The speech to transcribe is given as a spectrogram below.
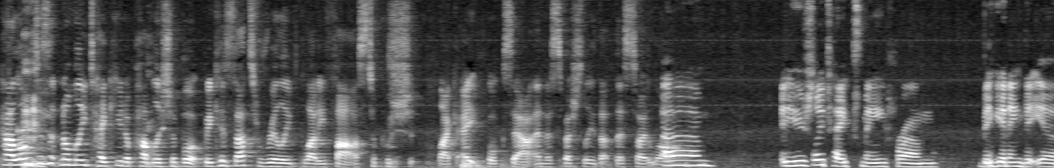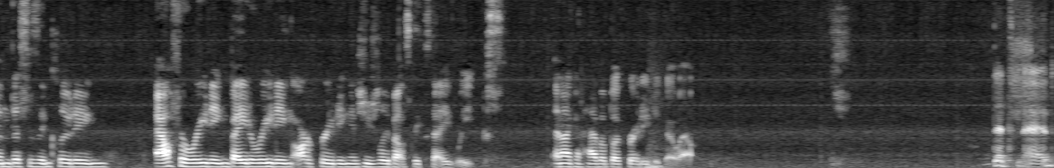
How long does it normally take you to publish a book? Because that's really bloody fast to push like eight books out, and especially that they're so long. Um, it usually takes me from beginning to end. This is including alpha reading, beta reading, arc reading is usually about six to eight weeks, and I can have a book ready to go out. That's mad.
